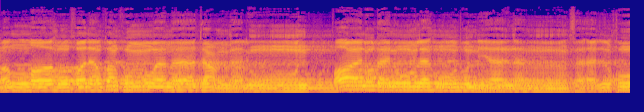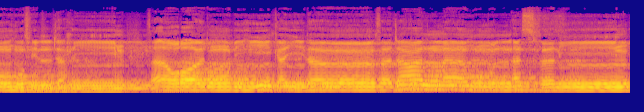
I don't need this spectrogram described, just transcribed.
والله خلقكم وما تعملون قالوا بنوا له بنيانا فألقوه في الجحيم الأسفلين.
